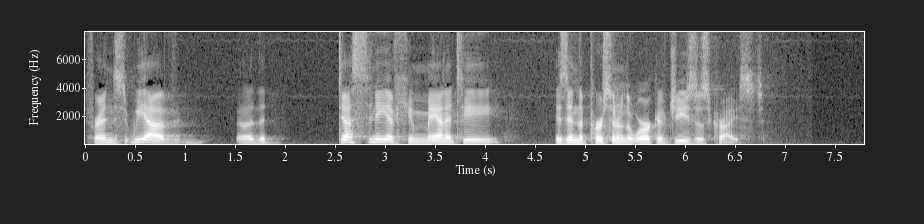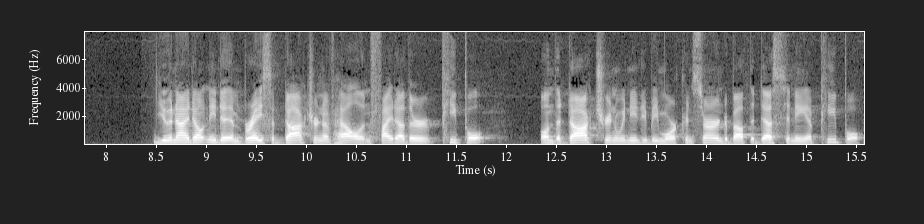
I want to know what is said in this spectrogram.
Friends, we have uh, the destiny of humanity is in the person and the work of Jesus Christ. You and I don't need to embrace a doctrine of hell and fight other people on the doctrine. We need to be more concerned about the destiny of people.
